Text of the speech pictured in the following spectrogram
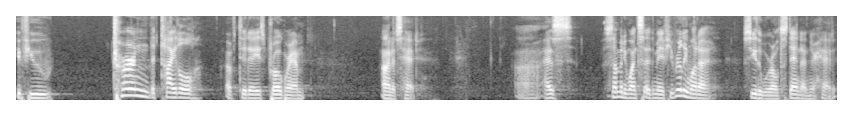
if you turn the title of today's program on its head. Uh, as somebody once said to me, if you really want to see the world, stand on your head.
